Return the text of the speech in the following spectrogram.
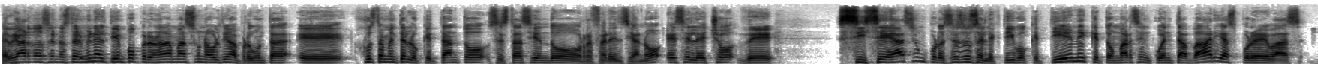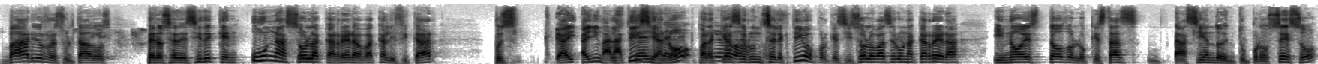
Edgardo, se nos termina el tiempo, pero nada más una última pregunta. Eh, justamente lo que tanto se está haciendo referencia, ¿no? Es el hecho de si se hace un proceso selectivo que tiene que tomarse en cuenta varias pruebas, varios resultados, pero se decide que en una sola carrera va a calificar, pues hay, injusticia, ¿no? ¿Para qué hacer un selectivo? Porque si solo va a ser una carrera y no es todo lo que estás haciendo en tu proceso.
